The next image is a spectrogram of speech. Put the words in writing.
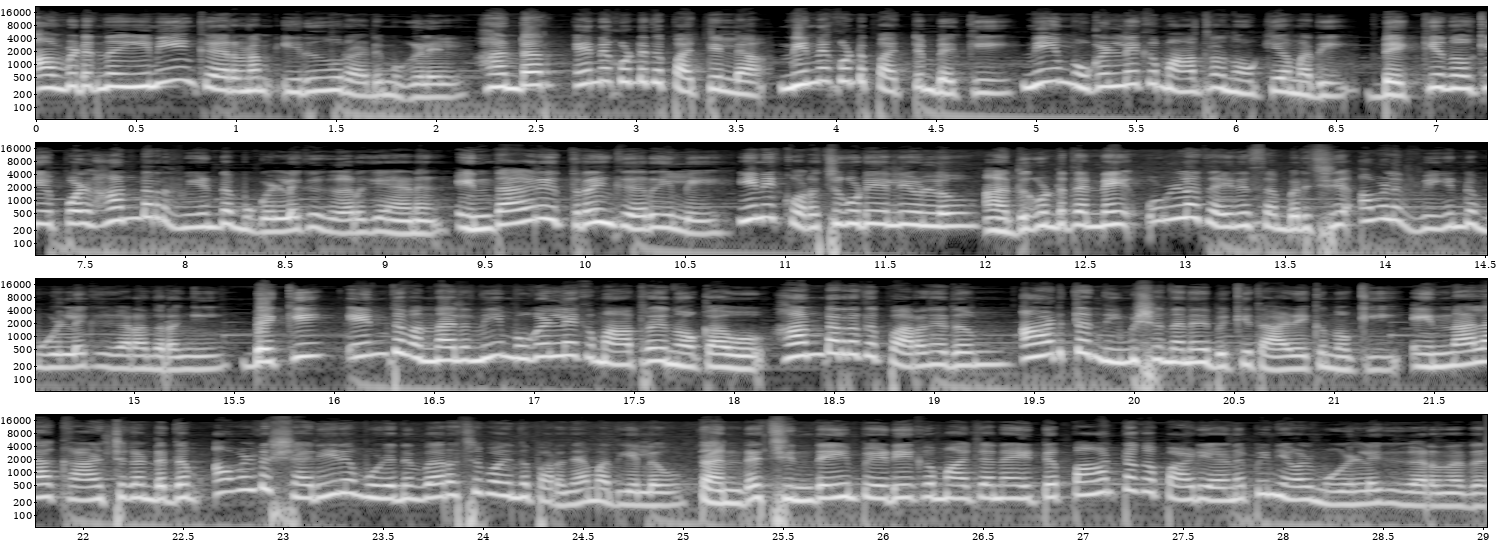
അവിടുന്ന് ഇനിയും കയറണം ഇരുന്നൂറ് അടി മുകളിൽ. ഹണ്ടർ എന്നെ കൊണ്ട് ഇത് പറ്റില്ല. നിന്നെ കൊണ്ട് പറ്റും ബെക്കി. നീ മുകളിലേക്ക് മാത്രം നോക്കിയാൽ മതി. ബെക്കി നോക്കിയപ്പോൾ ഹണ്ടർ വീണ്ടും മുകളിലേക്ക് കയറുകയാണ് എന്തായാലും ഇത്രയും കയറിയില്ലേ ഇനി കുറച്ചുകൂടിയല്ലേ ഉള്ളൂ? അതുകൊണ്ട് തന്നെ ഉള്ള ധൈര്യം സംഭരിച്ച് അവൾ വീണ്ടും മുകളിലേക്ക് കയറാൻ തുടങ്ങി. ബെക്കി എന്ത് വന്നാലും നീ മുകളിലേക്ക് മാത്രമേ നോക്കാവൂ. ഹണ്ടർ അത് പറഞ്ഞതും അടുത്ത നിമിഷം തന്നെ ബെക്കി താഴേക്ക് നോക്കി. എന്നാൽ ആ കാഴ്ച കണ്ടതും അവളുടെ ശരീരം മുഴുവൻ വിറച്ചു പോയെന്ന് പറഞ്ഞാൽ മതിയല്ലോ. തന്റെ ചിന്തയും പേടിയൊക്കെ മാറ്റാനായിട്ട് പാട്ടൊക്കെ പാടിയാണ് പിന്നെ അവൾ മുകളിലേക്ക് കയറുന്നത്.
